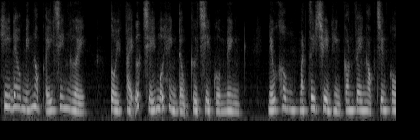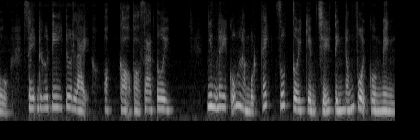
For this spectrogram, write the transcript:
khi đeo miếng ngọc ấy trên người, tôi phải ước chế mỗi hành động cử chỉ của mình. Nếu không, mặt dây chuyền hình con ve ngọc trên cổ sẽ đưa đi đưa lại hoặc cọ vào da tôi. Nhưng đây cũng là một cách giúp tôi kiềm chế tính nóng vội của mình,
